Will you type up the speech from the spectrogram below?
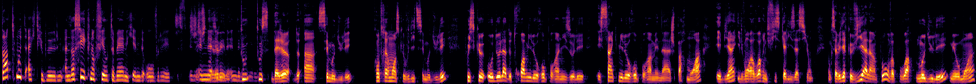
dat moet echt gebeuren. En dat zie ik nog veel te weinig in de overheid. In, Je in, suis in- désolé, in mais de tout- tous, d'ailleurs, de un, c'est modulé. Contrairement à ce que vous dites, c'est modulé, puisque au-delà de 3 000 euros pour un isolé et 5 000 euros pour un ménage par mois, eh bien, ils vont avoir une fiscalisation. Donc, ça veut dire que via l'impôt, on va pouvoir moduler, mais au moins,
